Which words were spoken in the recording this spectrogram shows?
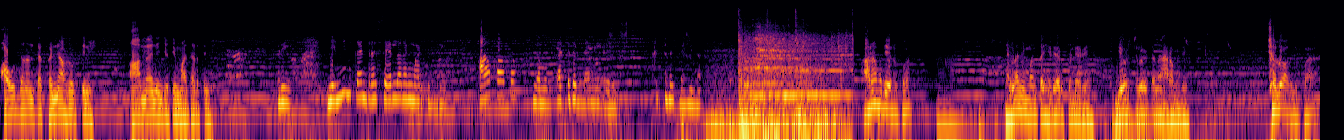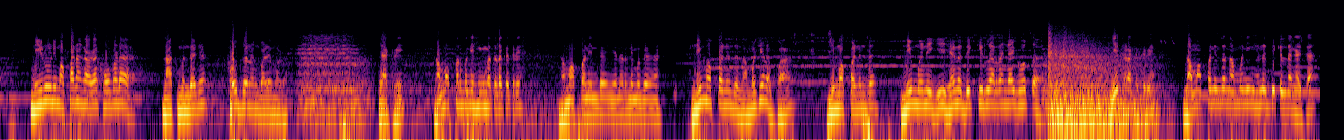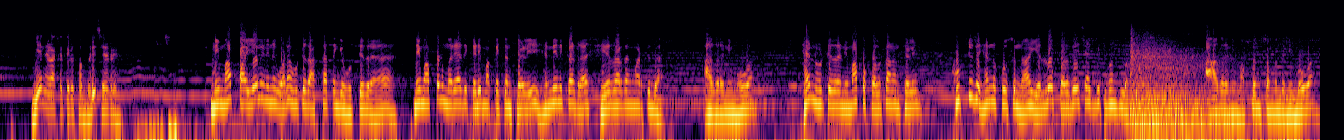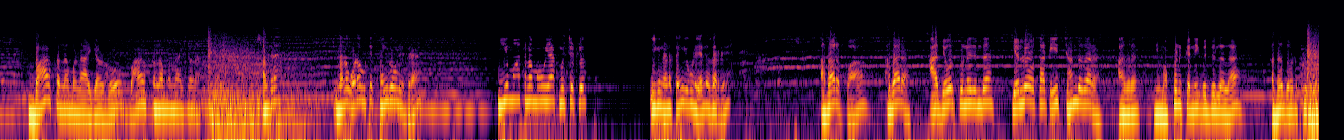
ಹೌದನಂತ ಕನ್ಯಾ ಹುಡುಕ್ತೀನಿ. ಆಮೇಲೆ ನಿನ್ನ ಜೊತೆ ಮಾತಾಡ್ತೀನಿ. ರೀ ಎಣ್ಣಿನ ಕಂಡ್ರೆ ಸೇರ್ಲಾರಂಗ್ ಮಾಡ್ತಿದ್ರಿ. ಆ ಪಾಪ ನಮಗ್ ಕಟ್ಟದ ಬಿಡಂಗಿಲ್ರಿ ಕಟ್ಟದ ಆರಾಮದೇನಪ್ಪ ಎಲ್ಲ ನಿಮ್ಮಂತ ಹಿರಿಯರ್ ಪುಣ್ಯರಿ ದೇವ್ರ ಚಲೋ ಇಟ್ಟನ ಆರಾಮದೇವಿ ಚಲೋ ಆಗ್ಲಿಪ್ಪ. ನೀನು ನಿಮ್ಮ ಅಪ್ಪನಂಗೆ ಆಗಕ್ಕೆ ಹೋಗ್ಬೇಡ. ನಾಲ್ಕು ಮಂದಿಯಾಗ ಹೌದು ನಂಗೆ ಬಾಳೆ ಮಾಡ. ಯಾಕ್ರಿ? ನಮ್ಮ ಅಪ್ಪನ ಬಗ್ಗೆ ಹಿಂಗೆ ಮಾತಾಡಕತ್ರಿ ನಮ್ಮ ಅಪ್ಪನಿಂದ ಏನಾರ ನಿಮಗೆ ನಿಮ್ಮ ಅಪ್ಪನಿಂದ ನಮಗೇನಪ್ಪ? ನಿಮ್ಮ ಅಪ್ಪನಿಂದ ನಿಮ್ಮ ಮನೆಗೆ ಹೆಣ್ಣು ದಿಕ್ಕಿರ್ಲಾರ್ದಂಗಾಗಿ ಹೋತ. ಏನು ಹೇಳಕತ್ತೀರಿ? ನಮ್ಮ ಅಪ್ಪನಿಂದ ನಮ್ಮ ಮನೆಗೆ ಹೆಣ್ಣು ದಿಕ್ಕಿಲ್ದಂಗೆ ಆಯ್ತಾ? ಏನು ಹೇಳಕತ್ತೀರಿ? ಸ್ವಲ್ಪ ಬಿಡಿಸಿ ಹೇಳ್ರಿ. ನಿಮ್ಮ ಅಪ್ಪ ಎಲ್ಲಿ ನಿನಗೆ ಒಡ ಹುಟ್ಟಿದ ಅಕ್ಕ ತಂಗಿ ಹುಟ್ಟಿದ್ರ? ನಿಮ್ಮ ಅಪ್ಪನ ಮರ್ಯಾದೆ ಕಡಿಮೆ ಆಕೈತೆ ಅಂತ ಹೇಳಿ ಹೆಣ್ಣಿನ ಕಂಡ್ರೆ ಶೇರ್ಲಾರ್ದಂಗೆ ಮಾಡ್ತಿದ್ದ. ಆದ್ರೆ ನಿಮ್ಮ ಅವ್ವ, ಹೆಣ್ಣು ಹುಟ್ಟಿದ್ರೆ ನಿಮ್ಮ ಅಪ್ಪ ಕೊಲ್ತಾನ ಅಂತೇಳಿ ಹುಟ್ಟಿದ ಹೆಣ್ಣು ಕೂಸನ್ನ ಎಲ್ಲೋ ಪರದೇಶಾಗಿ ಬಿಟ್ಟು ಬಂದ್ಲು. ಆದ್ರೆ ನಿಮ್ಮ ಅಪ್ಪನ ಸಂಬಂಧ ನಿಮ್ಮವ್ವ ಭಾಳ ಸಣ್ಣಮ್ಮನ ಆಗ್ಯಾಳು ಭಾಳ ಸಣ್ಣಮ್ಮನ ಆಗ್ಯಾಳ. ಅಂದ್ರೆ ನನಗೆ ಒಡ ಹುಟ್ಟಿದ ತಂಗಿಗಳಿದ್ರೆ ಈ ಮಾತು ನಮ್ಮವು ಯಾಕೆ ಮುಚ್ಚಿಟ್ಲು? ಈಗ ನನ್ನ ತಂಗಿಗಳು ಎಲ್ಲದಾರ್ರಿ? ಅದಾರಪ್ಪ, ಅದಾರ. ಆ ದೇವ್ರ ಪುಣ್ಯದಿಂದ ಎಲ್ಲೋ ತಾಟಿ ಚಂದ ಅದಾರ. ಆದ್ರೆ ನಿಮ್ಮ ಅಪ್ಪನ ಕಣ್ಣಿಗೆ ಬಿದ್ದಿಲ್ಲಲ್ಲ? ಅದ ದೊಡ್ಡ ಪುಣ್ಯ.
